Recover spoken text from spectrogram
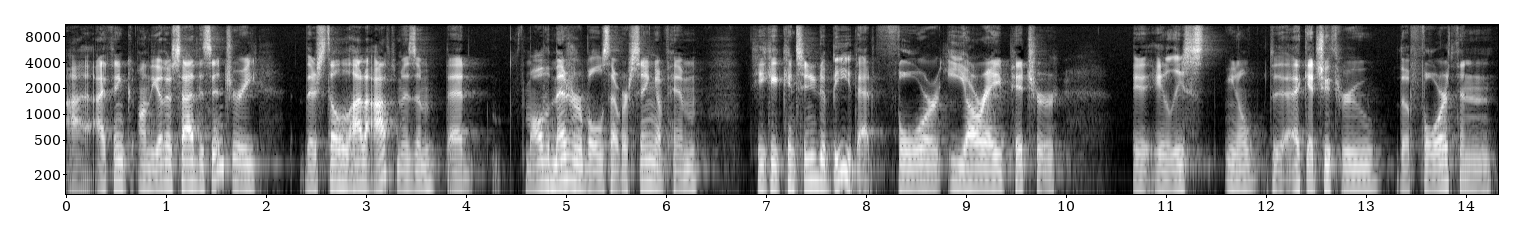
I, I think on the other side of this injury, there's still a lot of optimism that from all the measurables that we're seeing of him, he could continue to be that four ERA pitcher, at least, you know, that gets you through the fourth and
